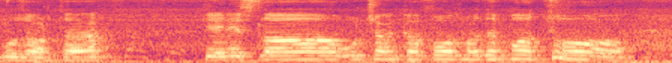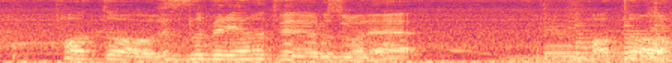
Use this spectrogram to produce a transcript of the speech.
Muz orta. Denislav uçan kafa olmadı Pato. Pato hızlı bir yanıt veriyoruz gole. Pato.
